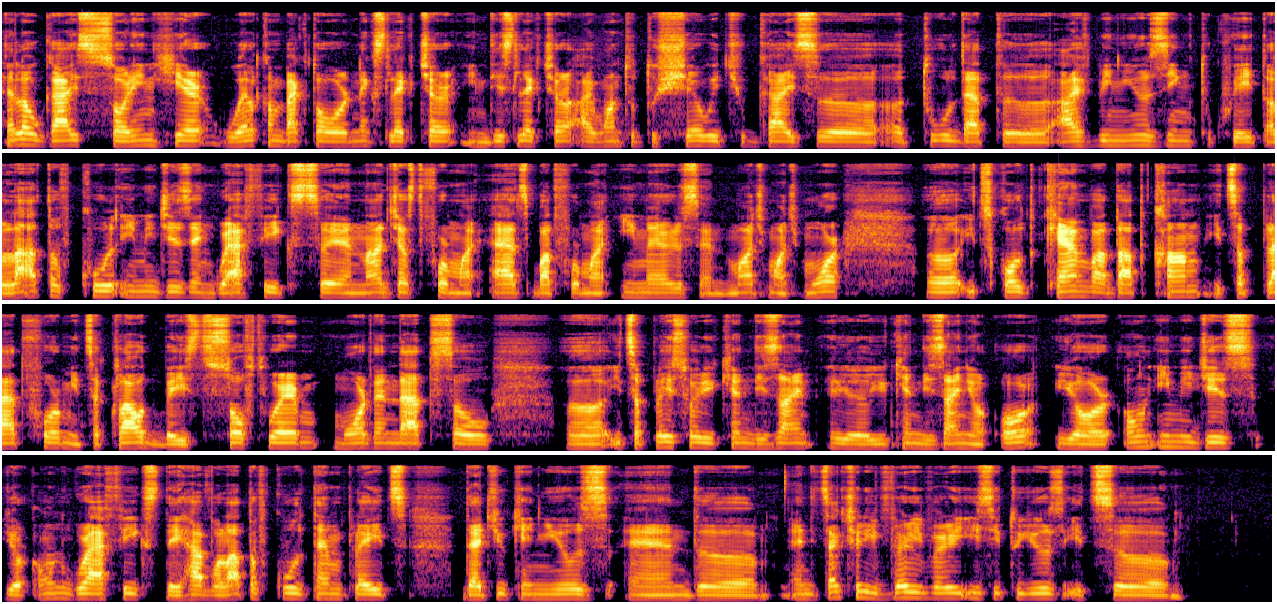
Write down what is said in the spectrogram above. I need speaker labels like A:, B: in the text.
A: Hello guys, Sorin here. Welcome back to our next lecture. In this lecture, I wanted to share with you guys uh, a tool that uh, I've been using to create a lot of cool images and graphics, and not just for my ads, but for my emails and much, much more. Uh, it's called Canva.com. It's a platform. It's a cloud-based software. More than that, so uh, it's a place where you can design uh, you can design your or, your own images your own graphics. They have a lot of cool templates that you can use. And uh, and it's actually very very easy to use. It's uh,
